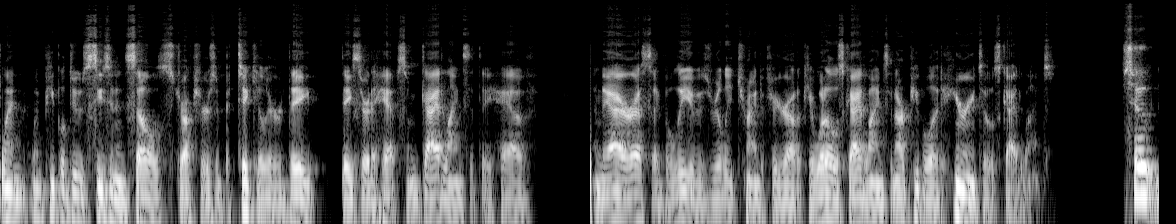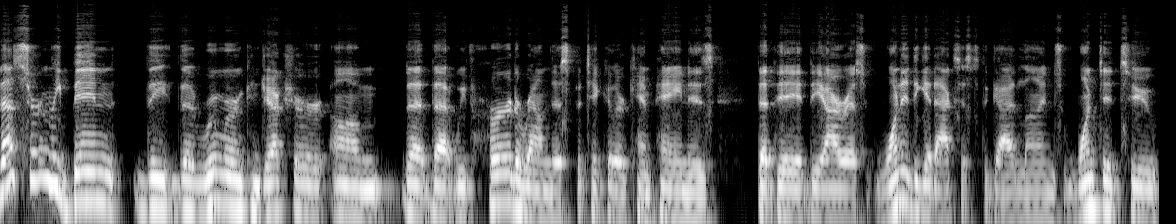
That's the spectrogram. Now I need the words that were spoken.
when when people do season and sell structures in particular, they they sort of have some guidelines that they have. And the IRS, I believe, is really trying to figure out, okay, what are those guidelines, and are people adhering to those guidelines? So that's certainly been the the rumor and conjecture um, that that we've heard around this particular campaign is that the the IRS wanted to get access to the guidelines, wanted to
